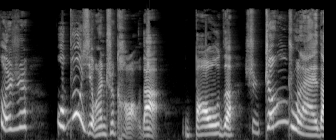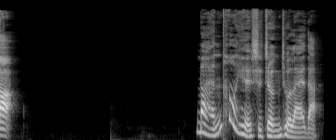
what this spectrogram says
可是我不喜欢吃烤的，包子是蒸出来的，馒头也是蒸出来的，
